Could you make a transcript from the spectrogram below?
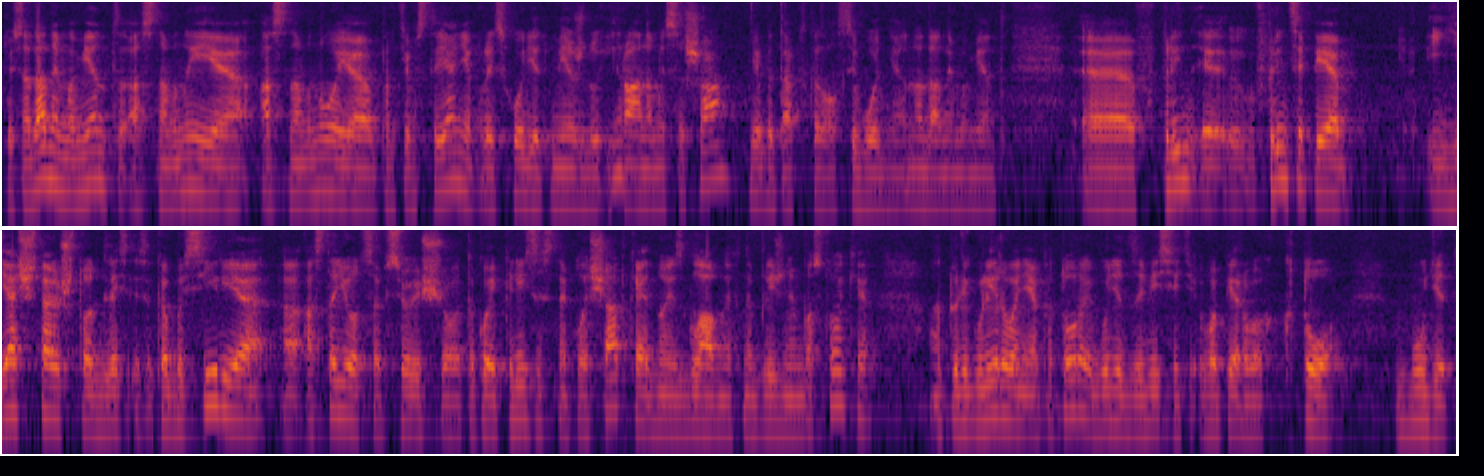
То есть на данный момент основные, основное противостояние происходит между Ираном и США, я бы так сказал, сегодня, на данный момент. В, в принципе, я считаю, что для как бы Сирия э, остается все еще такой кризисной площадкой, одной из главных на Ближнем Востоке, от урегулирования которой будет зависеть, во-первых, кто будет,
